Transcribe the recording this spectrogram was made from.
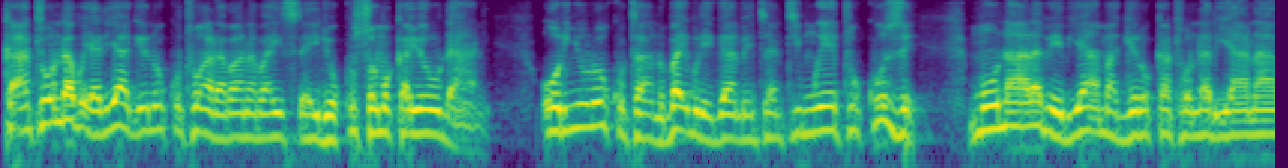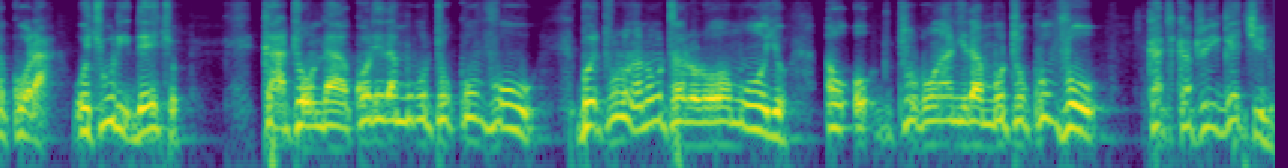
katonda bwe yali agenda okutwala abaana ba isirayiri okusomoka yoludaani olunya olwokutaano bayibuli egamba eti nti mwetukuze munaalaba ebyamagero katonda byanaakola okiwulidde ekyo? Katonda akolera mu butukuvu. Bwe tulwana olutalo lw'omwoyo tulwanira mu butukuvu. Kati katuyige kino.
